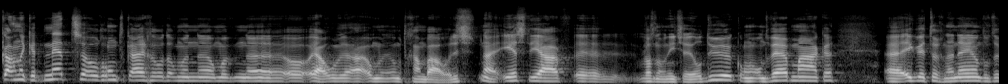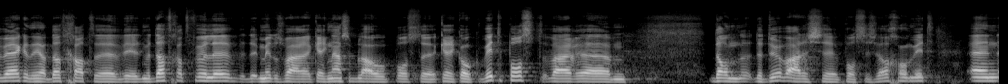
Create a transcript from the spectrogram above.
kan ik het net zo rondkrijgen om, een, om, een, uh, ja, om, om, te gaan bouwen. Dus nou, het eerste jaar was nog niet zo heel duur. Kon een ontwerp maken. Ik weer terug naar Nederland om te werken. Ja, dat gat, weer met dat gat vullen. Inmiddels waren, kreeg ik naast de blauwe post kreeg ik ook witte post. Waar ehm, dan de deurwaarderspost is wel gewoon wit. En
